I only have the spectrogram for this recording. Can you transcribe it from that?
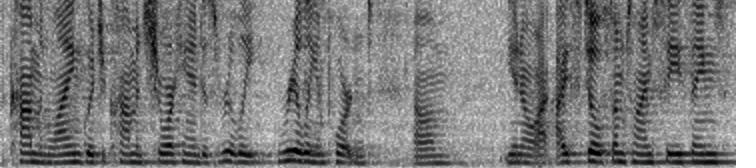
a common language, a common shorthand is really, really important. Um, you know, I, I still sometimes see things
